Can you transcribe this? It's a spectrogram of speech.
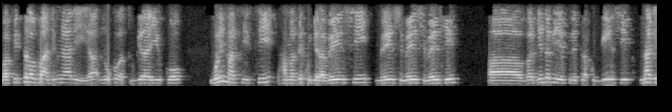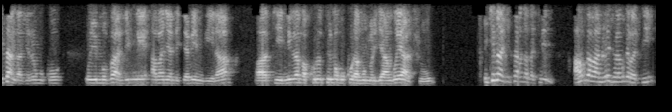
bafite abavandimwe hariya ni uko batubwira yuko muri masisi hamaze kugera benshi benshi benshi benshi bagenda biyemfiretera ku bwinshi. Nta gitangaje rero nk'uko uyu muvandimwe abanyandikira bimbwira ati niba amakuru turimo gukura mu miryango yacu. Iki nta gitangaza kirimo. Ahubwo abantu benshi baravuga bati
